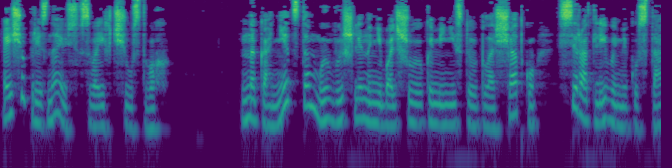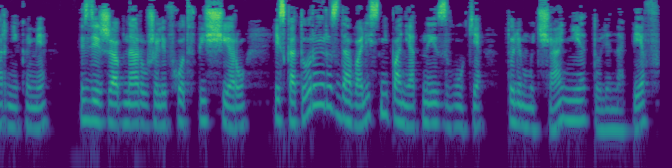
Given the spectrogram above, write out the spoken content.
а еще признаюсь в своих чувствах. Наконец-то мы вышли на небольшую каменистую площадку с сиротливыми кустарниками. Здесь же обнаружили вход в пещеру, из которой раздавались непонятные звуки, то ли мычание, то ли напев.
